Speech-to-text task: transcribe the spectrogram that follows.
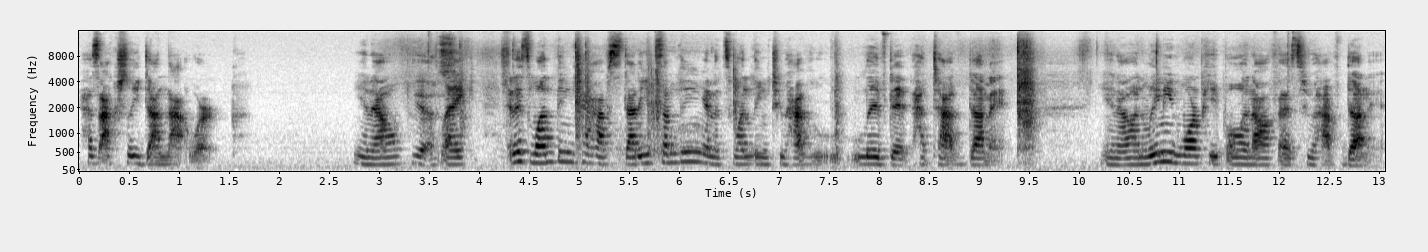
has actually done that work? You know? Yes. like it is one thing to have studied something and it's one thing to have lived it have to have done it. You know and we need more people in office who have done it.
